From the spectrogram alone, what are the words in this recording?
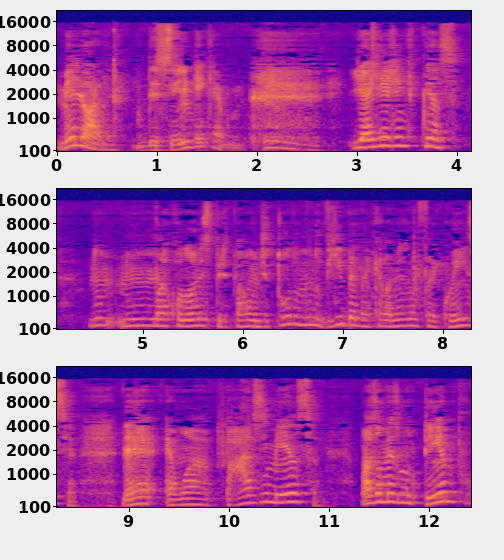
melhor, né? Descer ninguém quer. E aí a gente pensa, numa colônia espiritual onde todo mundo vibra naquela mesma frequência, né? É uma paz imensa. Mas ao mesmo tempo,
